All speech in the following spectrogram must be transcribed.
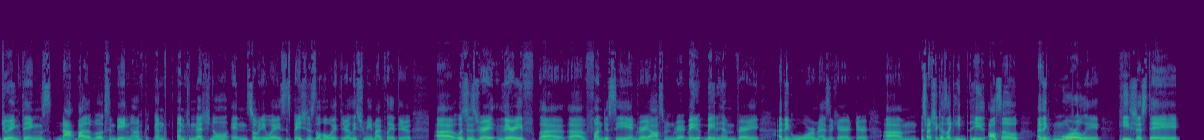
doing things not by the books and being un- un- unconventional in so many ways. His patience the whole way through, at least for me in my playthrough, uh, was just very very uh, uh, fun to see and very awesome and very, made made him very I think warm as a character. Um, especially because like he he's also I think morally he's just a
